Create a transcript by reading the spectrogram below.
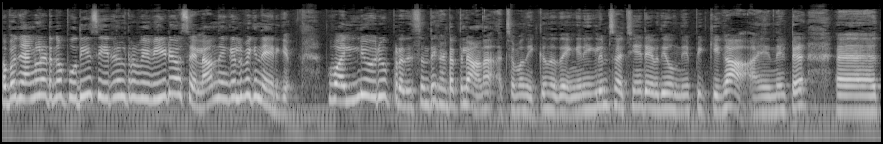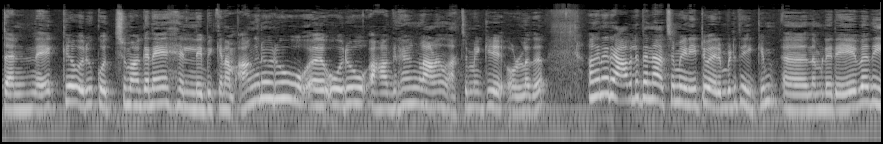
അപ്പോൾ ഞങ്ങളിടുന്ന പുതിയ സീരിയൽ റിവ്യൂ വീഡിയോസ് എല്ലാം നിങ്ങൾ ലഭിക്കുന്നതായിരിക്കും. അപ്പോൾ വലിയൊരു പ്രതിസന്ധി ഘട്ടത്തിലാണ് അച്ഛമ്മ നിൽക്കുന്നത്. എങ്ങനെയെങ്കിലും സച്ചിൻ രേവതിയെ ഒന്നിപ്പിക്കുക എന്നിട്ട് തന്നെയൊക്കെ ഒരു കൊച്ചുമകനെ ലഭിക്കണം. അങ്ങനെ ഒരു ഒരു ആഗ്രഹങ്ങളാണ് അച്ഛമ്മയ്ക്ക് ഉള്ളത്. അങ്ങനെ രാവിലെ തന്നെ അച്ഛൻ എണീറ്റ് വരുമ്പോഴത്തേക്കും നമ്മുടെ രേവതി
